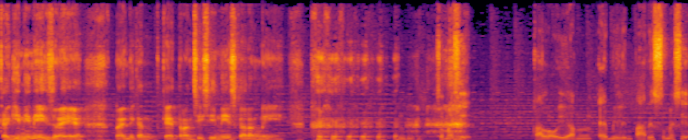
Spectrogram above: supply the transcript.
kayak gini nih Israel. Nah ini kan kayak transisi nih sekarang nih. sebenarnya sih kalau yang Emilin Paris sebenarnya sih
